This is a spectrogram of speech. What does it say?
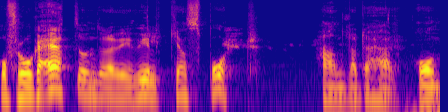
På fråga ett undrar vi vilken sport handlar det här om?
